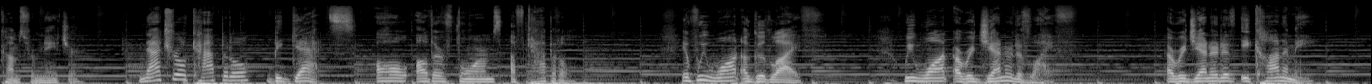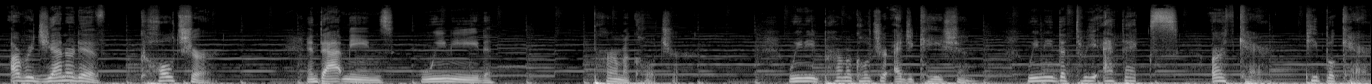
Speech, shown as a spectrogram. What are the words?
comes from nature. Natural capital begets all other forms of capital. If we want a good life, we want a regenerative life, a regenerative economy, a regenerative culture. And that means we need permaculture. We need permaculture education. We need the three ethics earth care, people care,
